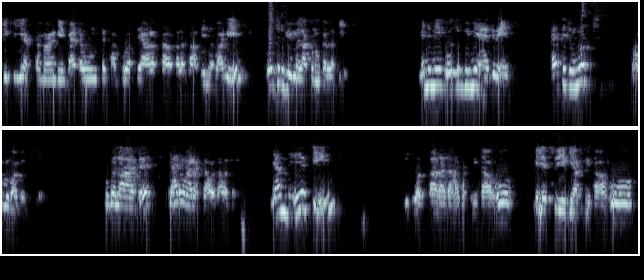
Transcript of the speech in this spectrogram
කිකිලියක් සමාංගේ පැටවුන්ට කපුවත් ආරක්ෂාව කළා දෙනවා වගේ උතුරු බිම ලකුණු කරලා තියෙනවා. මෙන්න මේ ගෝතුරු බිමේ හැදෙන්නේ හැදෙුනොත් මම වගේ. ඔබලාට ධර්ම ආරක්ෂාව තවද. යම් හේකින් විස්වකාර දහසක් නිසා හෝ කෙලස් වේගයක් නිසා හෝ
